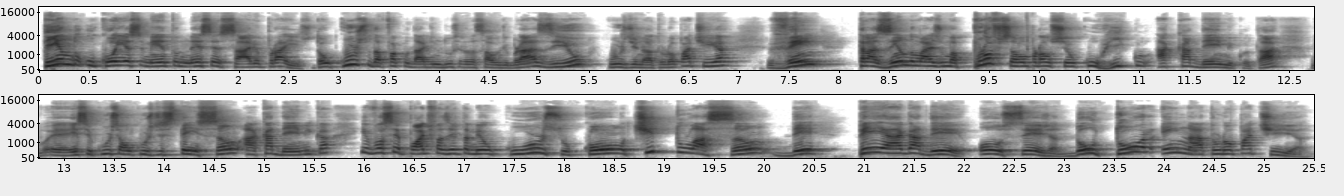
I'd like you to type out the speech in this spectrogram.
tendo o conhecimento necessário para isso. Então, o curso da Faculdade de Indústria da Saúde Brasil, curso de naturopatia, vem trazendo mais uma profissão para o seu currículo acadêmico, tá? É, esse curso é um curso de extensão acadêmica e você pode fazer também o curso com titulação de PhD, ou seja, doutor em naturopatia.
